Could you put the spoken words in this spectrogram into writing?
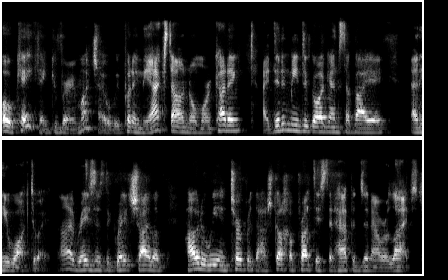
okay, thank you very much. I will be putting the axe down, no more cutting. I didn't mean to go against Abaye, and he walked away. Uh, it raises the great shaila of how do we interpret the hashgacha pratis that happens in our lives?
